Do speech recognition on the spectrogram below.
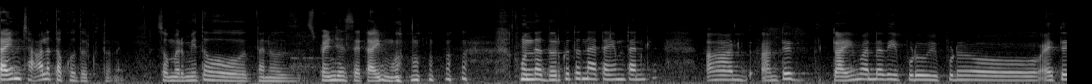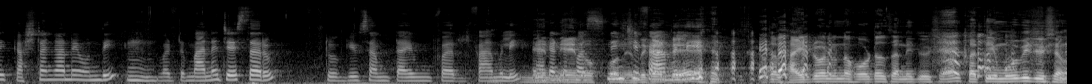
టైం చాలా తక్కువ దొరుకుతుంది. సో మరి మీతో తను స్పెండ్ చేసే టైం ఉందా? దొరుకుతుందా టైం తనకి? ఆ, అంటే టైం అన్నది ఇప్పుడు ఇప్పుడు అయితే కష్టంగానే ఉంది. బట్ మేనేజ్ చేస్తారు. To give some time for family ఎందుకంటే ఫస్ట్. నుంచి ఫ్యామిలీ హైదరాబాద్ ఉన్న హోటల్స్ అన్ని చూసాం ప్రతి మూవీ చూసాం.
